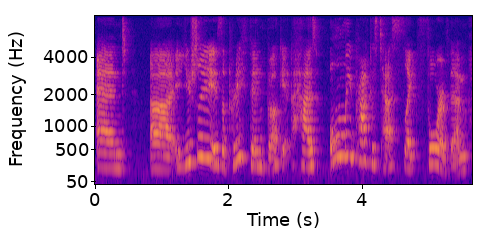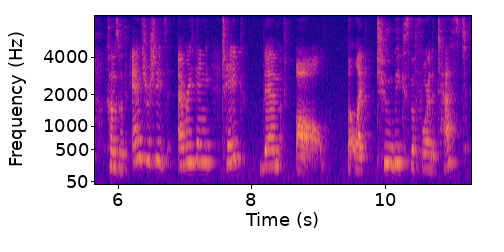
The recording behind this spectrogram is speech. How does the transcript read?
and uh, it usually is a pretty thin book. It has only practice tests, like four of them, comes with answer sheets, everything. Take them all, but like two weeks before the test.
